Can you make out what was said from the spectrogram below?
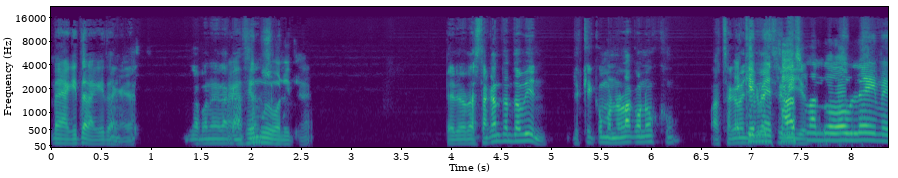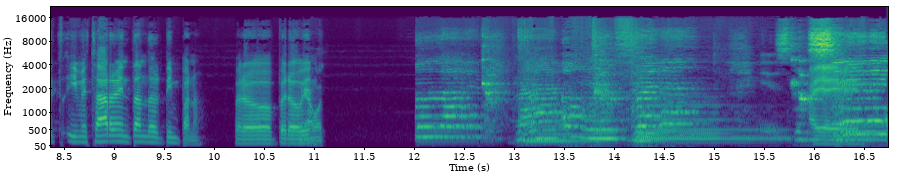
Venga, quítala, quítala. Venga, está. Voy a poner la, La canción muy sola. bonita. ¿eh? Pero la están cantando bien. Es que como no la conozco, hasta que Es no que me estaba sonando doble y me, y me estaba reventando el tímpano. Pero, pero bien. Ay, ay,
